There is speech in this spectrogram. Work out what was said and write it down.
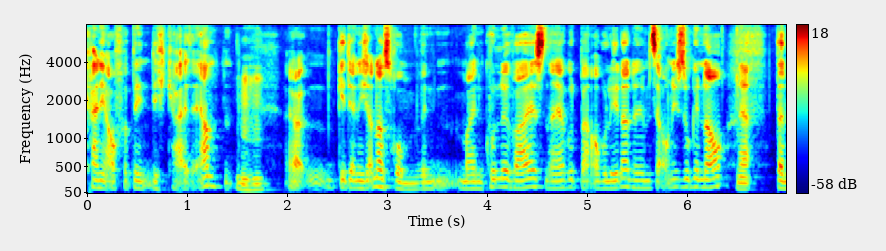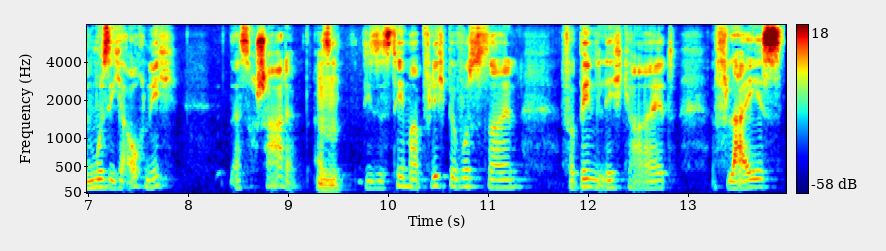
kann ja auch Verbindlichkeit ernten. Mhm. Ja, geht ja nicht andersrum. Wenn mein Kunde weiß, naja gut, bei Arboleda, der nimmt es ja auch nicht so genau, Ja. dann muss ich auch nicht. Das ist doch schade. Also Mhm. dieses Thema Pflichtbewusstsein, Verbindlichkeit, Fleiß,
